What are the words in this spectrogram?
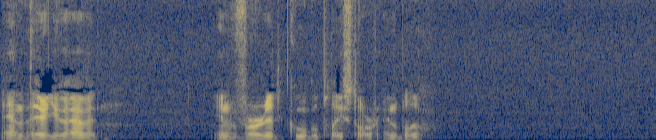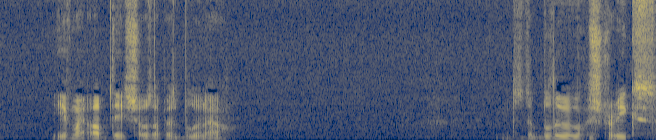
And there you have it. Inverted Google Play Store in blue. Even my update shows up as blue now. There's the blue streaks.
